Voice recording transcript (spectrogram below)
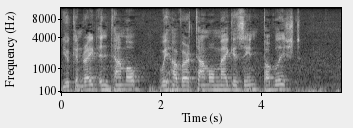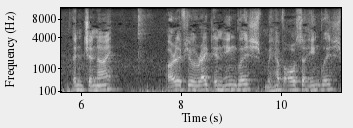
you can write in Tamil. We have our Tamil magazine published in Chennai. Or if you write in English, we have also English,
